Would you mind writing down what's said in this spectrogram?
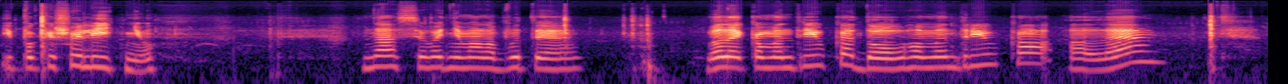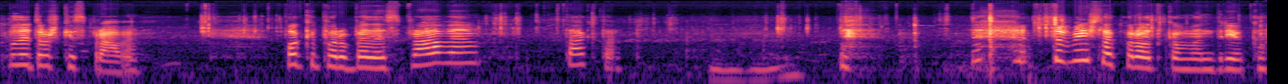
і поки що літню. У нас сьогодні мала бути велика мандрівка, довга мандрівка, але були трошки справи. Поки поробили справи, так, так. Мгм. То вийшла коротка мандрівка.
